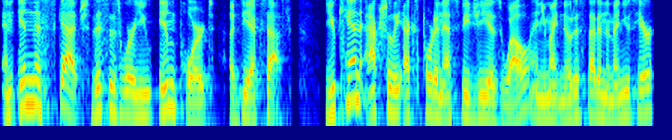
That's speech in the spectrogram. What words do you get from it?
And in this sketch, this is where you import a DXF. You can actually export an SVG as well, and you might notice that in the menus here,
